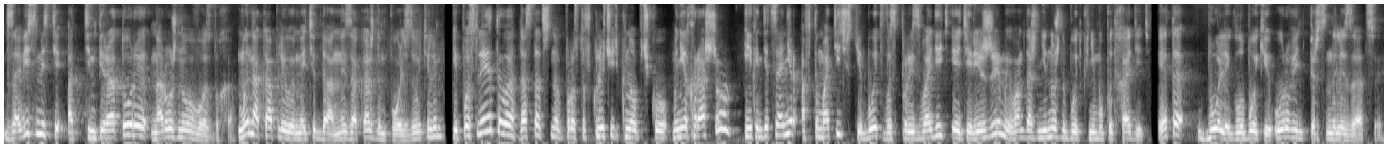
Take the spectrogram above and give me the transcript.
в зависимости от температуры наружного воздуха. Мы накапливаем эти данные за каждым пользователем, и после этого достаточно просто включить кнопочку «Мне хорошо», и кондиционер автоматически будет воспроизводить эти режимы, и вам даже не нужно будет к нему подходить. Это более глубокий уровень персонализации.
